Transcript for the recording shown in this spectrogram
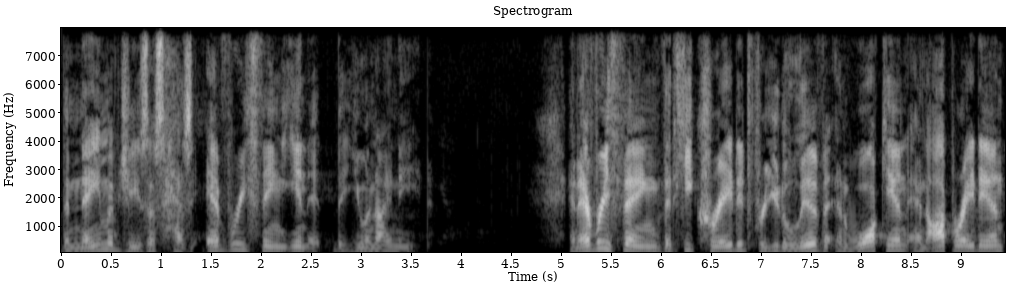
The name of Jesus has everything in it that you and I need. And everything that He created for you to live and walk in and operate in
